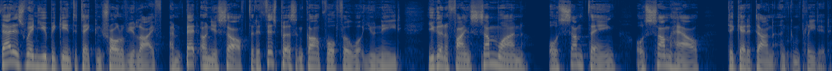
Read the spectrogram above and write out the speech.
That is when you begin to take control of your life and bet on yourself that if this person can't fulfill what you need, you're going to find someone or something or somehow to get it done and completed.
